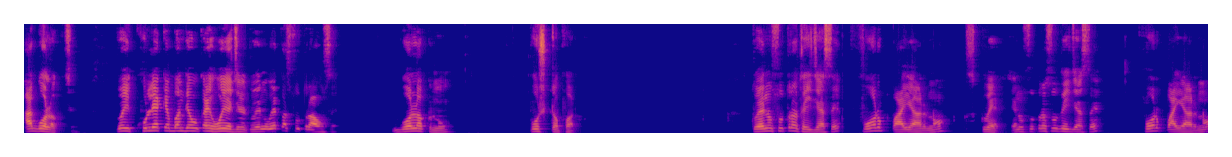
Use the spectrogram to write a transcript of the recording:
આ ગોલક છે. તો એ ખુલે કે બંધ એવું કંઈ હોય જ નહીં, તો એનું એક જ સૂત્ર આવશે. ગોલકનું પૃષ્ઠફળ. તો એનું સૂત્ર થઈ જશે ફોર પાયારનો સ્ક્વેર. એનું સૂત્ર શું થઈ જશે? ફોર પાયારનો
